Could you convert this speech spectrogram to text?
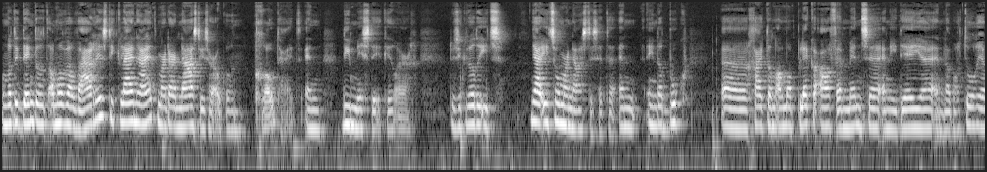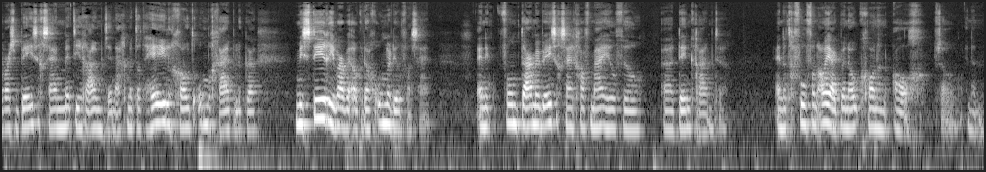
omdat ik denk dat het allemaal wel waar is, die kleinheid. Maar daarnaast is er ook een grootheid. En die miste ik heel erg. Dus ik wilde iets, ja, iets om ernaast te zetten. En in dat boek eh, ga ik dan allemaal plekken af en mensen en ideeën en laboratoria waar ze bezig zijn met die ruimte. En eigenlijk met dat hele grote onbegrijpelijke mysterie waar we elke dag onderdeel van zijn. En ik vond daarmee bezig zijn gaf mij heel veel eh, denkruimte. En het gevoel van, oh ja, ik ben ook gewoon een alg zo. En een,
